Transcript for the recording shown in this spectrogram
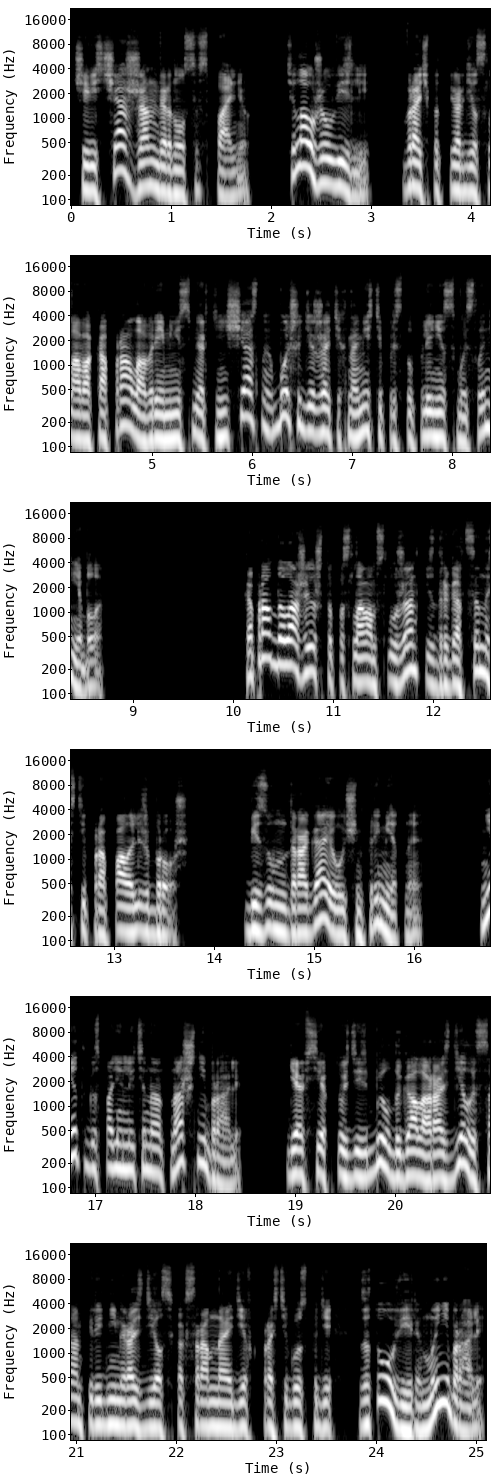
Через час Жан вернулся в спальню. Тела уже увезли. Врач подтвердил слова Капрала о времени смерти несчастных, больше держать их на месте преступления смысла не было. Капрал доложил, что, по словам служанки, из драгоценностей пропала лишь брошь. Безумно дорогая и очень приметная. Нет, господин лейтенант, наши не брали. Я всех, кто здесь был, догола раздел и сам перед ними разделся, как срамная девка, прости господи. Зато уверен, мы не брали.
